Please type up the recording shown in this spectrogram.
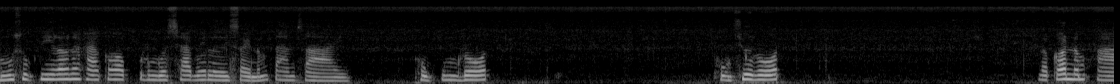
หมูสุกดีแล้วนะคะ ก็ปรุงรสชาติไว้เลยใส่น้ำตาลทรายผงปรุงรสผงชูรส แล้วก็น้ำปลา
